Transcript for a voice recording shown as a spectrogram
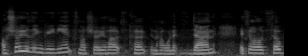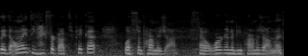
I'll show you the ingredients and I'll show you how it's cooked and how when it's done, it's going to look so good. The only thing I forgot to pick up was some Parmesan. So we're going to be Parmesanless.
